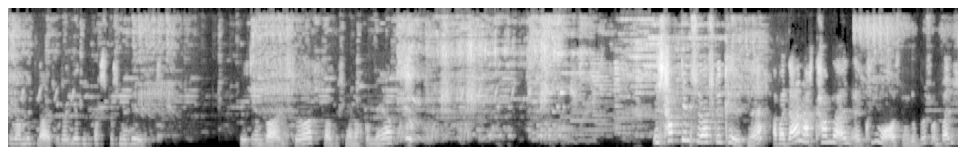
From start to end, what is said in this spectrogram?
oder Mitleid oder irgendwas, was mir hilft. Drin war ein Search, habe ich mir noch gemerkt. Ich habe den Search gekillt, ne? Aber danach kam da ein El Primo aus dem Gebüsch und weil ich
